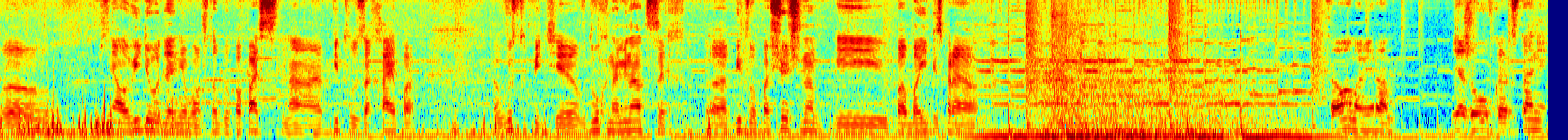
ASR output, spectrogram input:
э, снял видео для него, чтобы попасть на битву за хайпа. Выступить э, в двух номинациях. э, битва по щечинам и по бои без правил. Салам, Амиран. Я живу в Казахстане,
